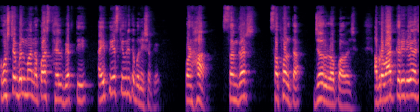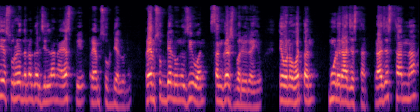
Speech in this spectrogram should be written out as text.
કોન્સ્ટેબલમાં નપાસ થયેલ વ્યક્તિ આઈપીએસ કેવી રીતે બની શકે? પણ હા, સંઘર્ષ, સફળતા જરૂર અપાવે છે. આપણે વાત કરી રહ્યા છીએ સુરેન્દ્રનગર જિલ્લાના એસપી પ્રેમ સુખડેલુની. પ્રેમ સુખડેલુનું જીવન સંઘર્ષ ભર્યું રહ્યું. તેઓનો વતન મૂળ રાજસ્થાન. રાજસ્થાનના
